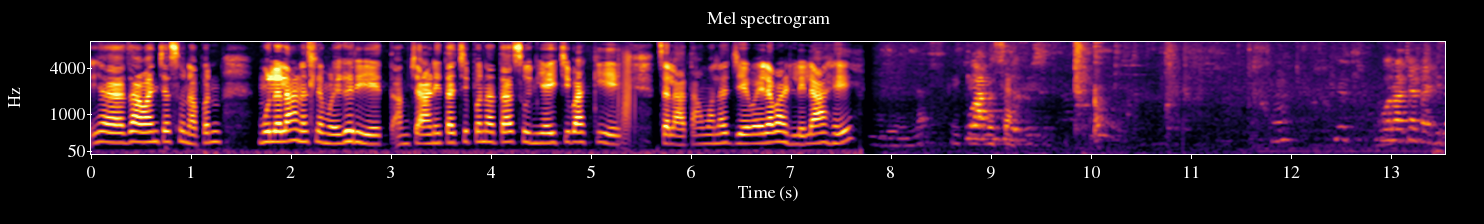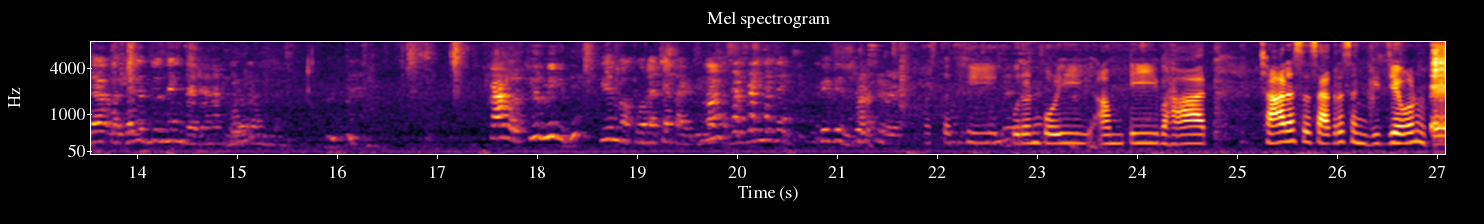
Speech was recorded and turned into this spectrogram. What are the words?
ह्या जावांच्या सुना पण मुलं लहान असल्यामुळे घरी येत. आमच्या अनिताची पण आता सून यायची बाकी आहे. चला आता आम्हाला जेवायला वाढलेलं आहे. मस्त खीर पुरणपोळी आमटी भात छान असं सागर संगीत जेवण होतं.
